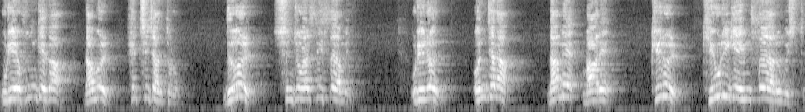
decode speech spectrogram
우리의 훈계가 남을 해치지 않도록 늘 신중할 수 있어야 합니다. 우리는 언제나 남의 말에 귀를 기울이기에 힘써야 하는 것이죠.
